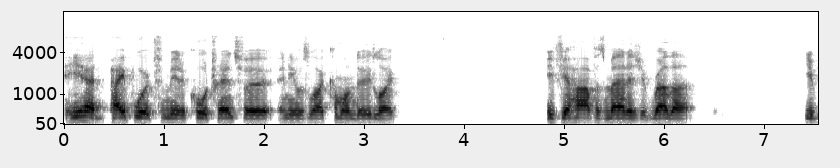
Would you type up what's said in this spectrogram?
he had paperwork for me to call transfer. And he was like, come on, dude, like, if you're half as mad as your brother, you,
